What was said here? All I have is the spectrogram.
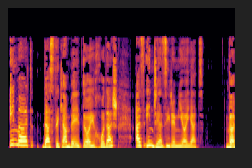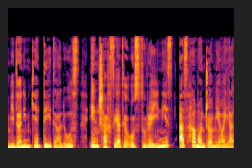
این مرد دست کم به ادعای خودش از این جزیره می آید و می‌دانیم که دیدالوس این شخصیت اسطوره‌ای نیز از همانجا می آید.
